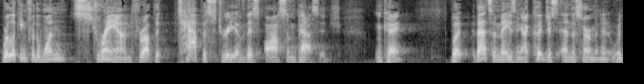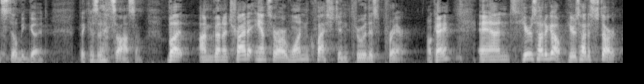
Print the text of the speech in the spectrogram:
we're looking for the one strand throughout the tapestry of this awesome passage. Okay? But that's amazing. I could just end the sermon and it would still be good because that's awesome. But I'm going to try to answer our one question through this prayer. Okay? And here's how to go. Here's how to start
